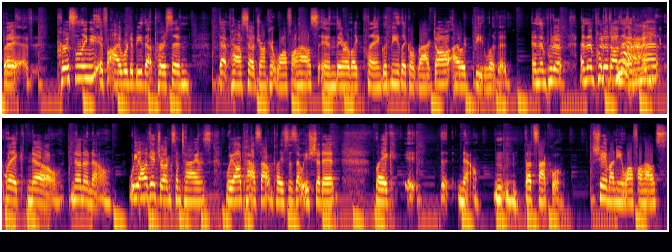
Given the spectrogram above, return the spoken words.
But personally, if I were to be that person that passed out drunk at Waffle House and they were like playing with me like a rag doll, I would be livid and then put it and then put it on yeah, the internet. like no, no, no, no. We all get drunk sometimes. We all pass out in places that we shouldn't. Like it, th- no, Mm-mm, that's not cool. Shame on you, Waffle House.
